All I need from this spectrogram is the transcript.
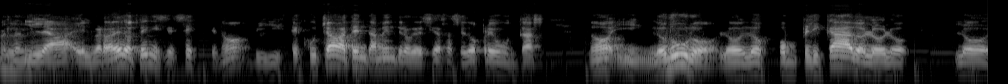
Es la- Y la- el verdadero tenis es este, ¿no? Y te escuchaba atentamente lo que decías hace dos preguntas, ¿no? Y lo duro, lo, lo complicado, lo, lo, lo-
